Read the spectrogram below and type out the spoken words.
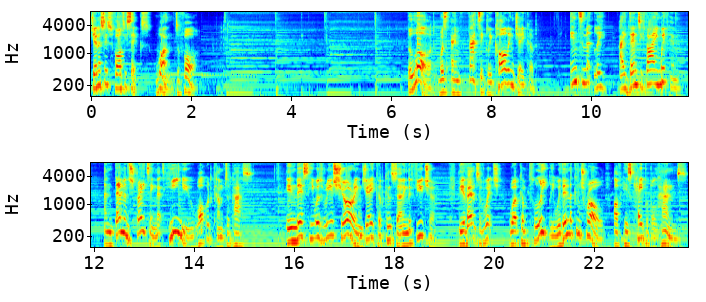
Genesis 46 1 to 4. The Lord was emphatically calling Jacob, intimately identifying with him, and demonstrating that he knew what would come to pass. In this, he was reassuring Jacob concerning the future, the events of which were completely within the control of his capable hands.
